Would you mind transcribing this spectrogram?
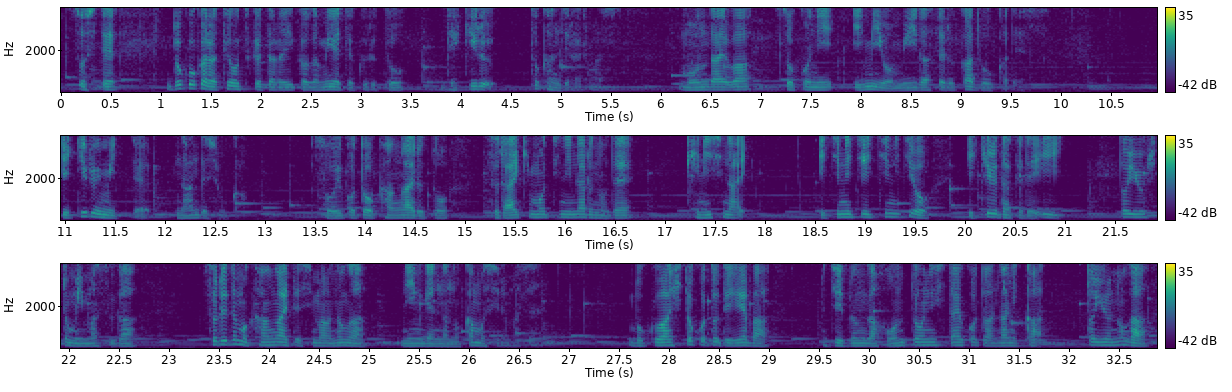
そしてどこから手をつけたらいいかが見えてくるとできると感じられます。問題はそこに意味を見いだせるかどうかです。生きる意味って何でしょうか？そういうことを考えると辛い気持ちになるので気にしない。一日一日を生きるだけでいいという人もいますがそれでも考えてしまうのが人間なのかもしれません。僕は一言で言えば自分が本当にしたいことは何かというのが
